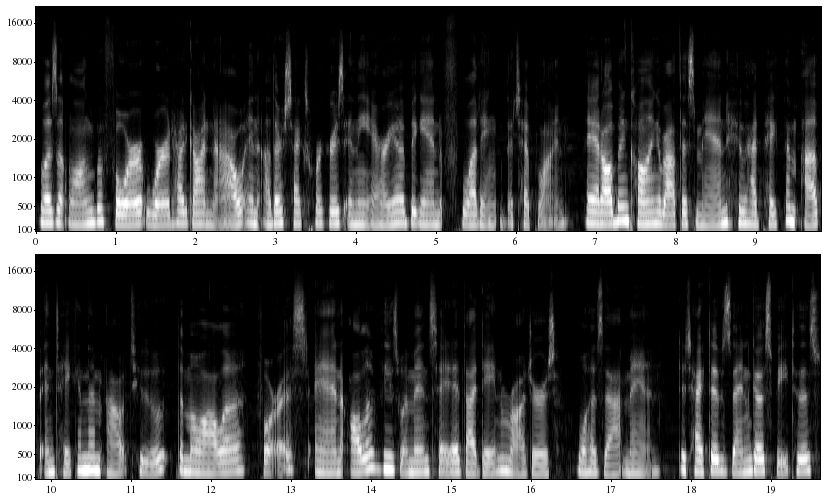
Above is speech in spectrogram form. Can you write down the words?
It wasn't long before word had gotten out, and other sex workers in the area began flooding the tip line. They had all been calling about this man who had picked them up and taken them out to the Molalla forest, and all of these women stated that Dayton Rogers was that man. Detectives then go speak to this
